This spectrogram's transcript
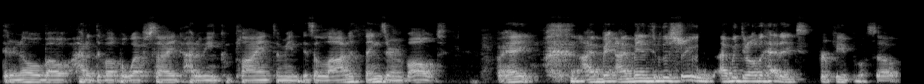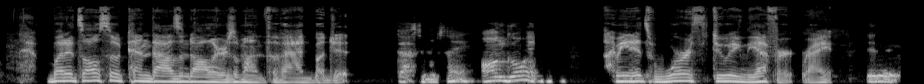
They didn't know about how to develop a website, how to be in compliant. I mean, there's a lot of things that are involved. But hey, I've been I've been through the shoes. I've been through all the headaches for people. So, but it's also ten thousand dollars a month of ad budget. That's what I'm saying. Ongoing. I mean, it's worth doing the effort, right? It is.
